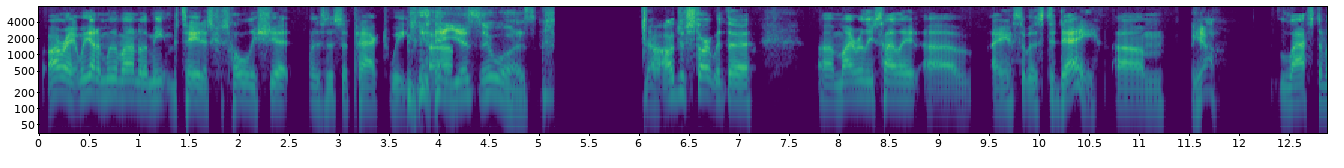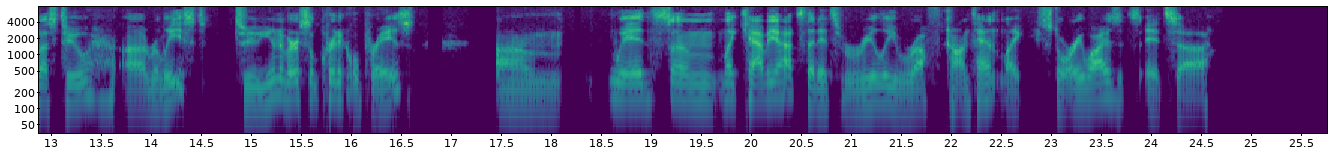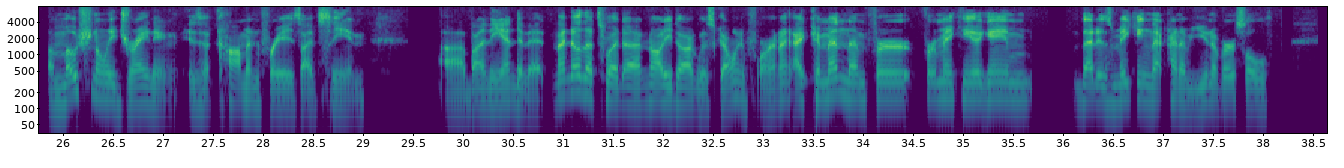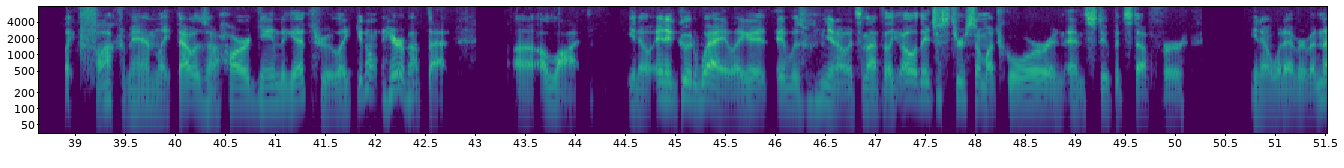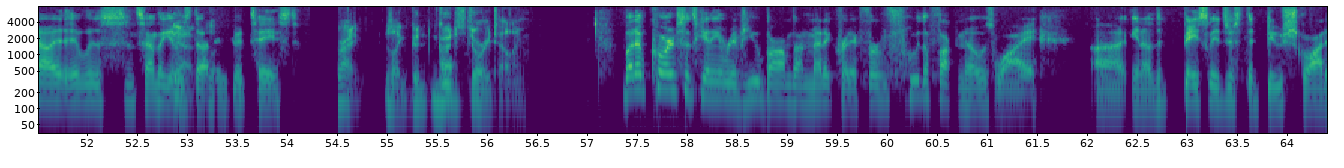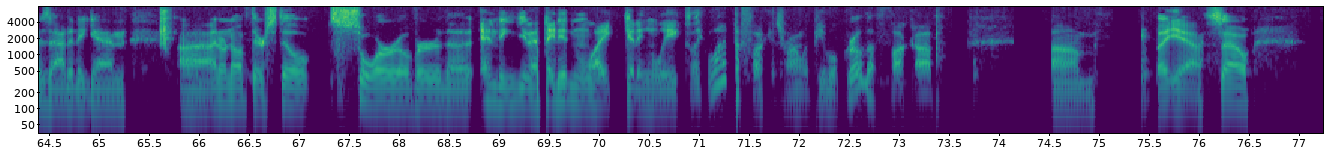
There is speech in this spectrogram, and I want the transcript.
all right, we got to move on to the meat and potatoes because holy shit, was this a packed week? Uh, yes, it was. uh, I'll just start with the uh, my release highlight. Uh, I guess it was today. Um, Yeah. Last of Us Two uh, released to universal critical praise, um, with some like caveats that it's really rough content, like story wise. It's it's uh, emotionally draining is a common phrase I've seen. Uh, by the end of it, and I know that's what uh, Naughty Dog was going for, and I, I commend them for for making a game that is making that kind of universal like fuck man like that was a hard game to get through like you don't hear about that uh, a lot you know in a good way like it, it was you know it's not like oh they just threw so much gore and, and stupid stuff for you know whatever but no it, it was it sounds like it was done in good taste Right. It's like good good storytelling. but of course it's getting review bombed on metacritic for who the fuck knows why. Uh, you know the basically just the douche squad is at it again. Uh, i don't know if they're still sore over the ending that they didn't like getting leaked. Like what the fuck is wrong with people? Grow the fuck up. Um but yeah so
